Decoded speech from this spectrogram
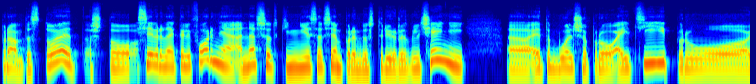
правда стоит, что Северная Калифорния, она все-таки не совсем про индустрию развлечений, это больше про IT, про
